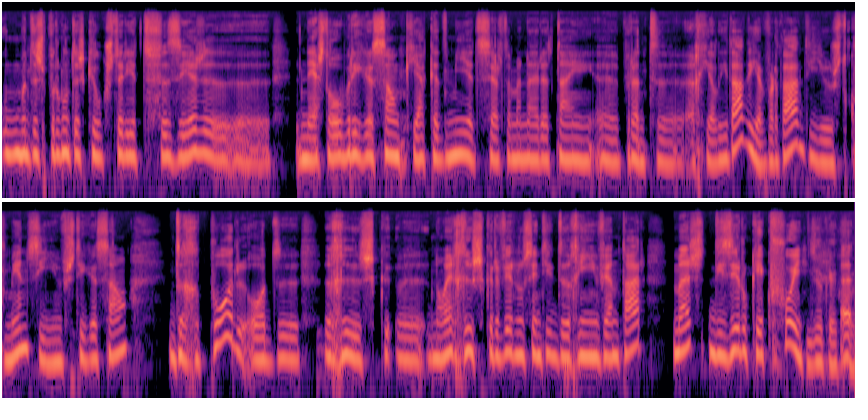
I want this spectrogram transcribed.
uma das perguntas que eu gostaria de fazer uh, nesta obrigação que a Academia, de certa maneira, tem uh, perante a realidade e a verdade e os documentos e a investigação, de repor ou de uh, não é reescrever no sentido de reinventar, mas dizer o que é que foi, dizer o que é que foi.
